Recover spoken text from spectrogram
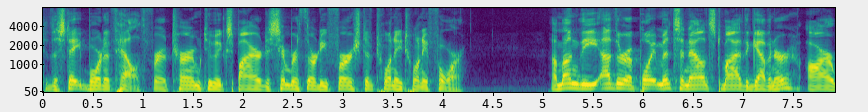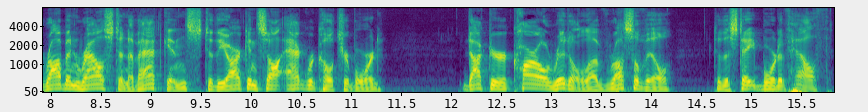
to the State Board of Health for a term to expire December 31st of 2024. Among the other appointments announced by the governor are Robin Ralston of Atkins to the Arkansas Agriculture Board, Dr. Carl Riddle of Russellville to the State Board of Health,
